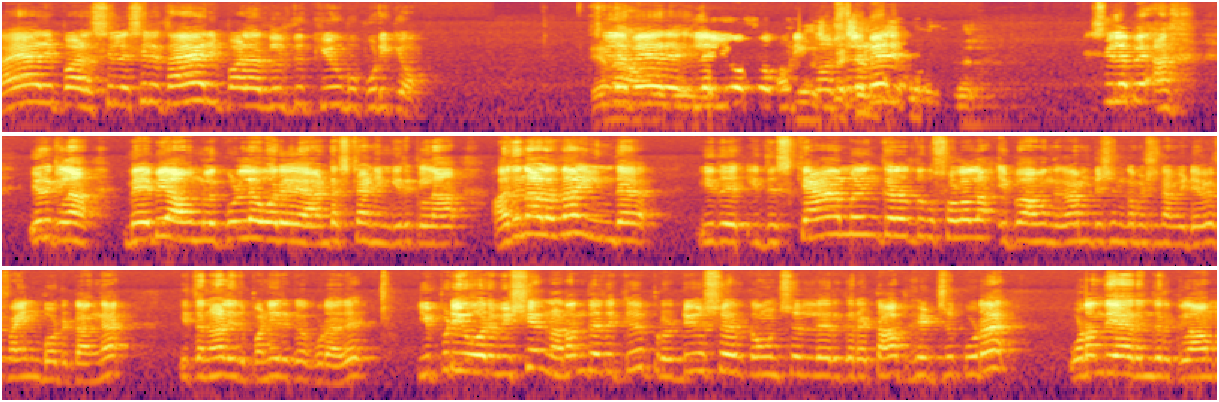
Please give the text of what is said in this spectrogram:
தயாரிப்பாளர் சில சில தயாரிப்பாளர்களுக்கு கியூப் பிடிக்கும். சில பேர் இல்ல யூஎஃப்ஓ பிடிக்கும். சில பேர். சில பேர் இருக்கலாம். மேபி அவங்களுக்குள்ள ஒரு அண்டர்ஸ்டாண்டிங் இருக்கலாம். அதனால தான் இந்த இது இது ஸ்கேமுங்கிறதுக்கு சொல்லலாம். இப்போ அவங்க காம்படிஷன் கமிஷன் அவங்ககிட்டவே ஃபைன் போட்டுட்டாங்க. இத்தனை நாள் இது பண்ணியிருக்க கூடாது. இப்படி ஒரு விஷயம் நடந்ததுக்கு ப்ரொடியூசர் கவுன்சிலில் இருக்கிற டாப் ஹெட்ஸு கூட உடந்தையா இருந்திருக்கலாம்.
